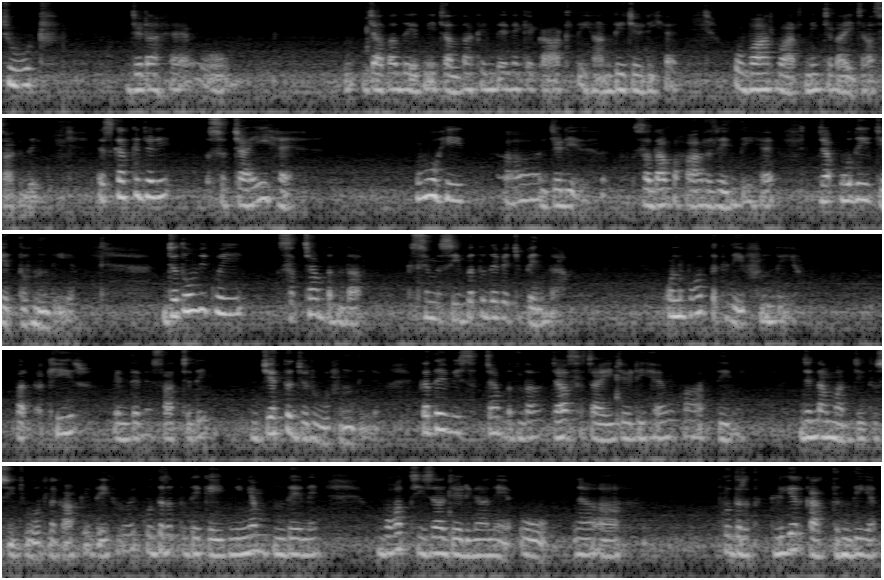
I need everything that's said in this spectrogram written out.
ਝੂਠ ਜਿਹੜਾ ਹੈ ਉਹ ਜ਼ਿਆਦਾ ਦੇਰ ਨਹੀਂ ਚੱਲਦਾ, ਕਹਿੰਦੇ ਨੇ ਕਿ ਕਾਠ ਦੀ ਹਾਂਡੀ ਜਿਹੜੀ ਹੈ ਉਹ ਵਾਰ-ਵਾਰ ਨਹੀਂ ਚੜਾਈ ਜਾ ਸਕਦੀ। ਇਸ ਕਰਕੇ ਜਿਹੜੀ ਸਚਾਈ ਹੈ, ਉਹ ਹੀ ਜਿਹੜੀ ਸਦਾ ਬਹਾਰ ਰਹਿੰਦੀ ਹੈ ਜਾਂ ਉਹਦੀ ਜਿੱਤ ਹੁੰਦੀ ਹੈ। ਜਦੋਂ ਵੀ ਕੋਈ ਸੱਚਾ ਬੰਦਾ ਕਿਸੇ ਮੁਸੀਬਤ ਦੇ ਵਿੱਚ ਪੈਂਦਾ, ਉਹਨੂੰ ਬਹੁਤ ਤਕਲੀਫ ਹੁੰਦੀ ਹੈ। ਪਰ ਅਖੀਰ ਕਹਿੰਦੇ ਨੇ ਸੱਚ ਦੀ ਜਿੱਤ ਜ਼ਰੂਰ ਹੁੰਦੀ ਹੈ। ਕਦੇ ਵੀ ਸੱਚਾ ਬੰਦਾ ਜਾਂ ਸਚਾਈ ਜਿਹੜੀ ਹੈ ਉਹ ਹਾਰਦੀ ਨਹੀਂ। ਜਿੰਨਾ ਮਰਜ਼ੀ ਤੁਸੀਂ ਜ਼ੋਰ ਲਗਾ ਕੇ ਦੇਖ ਲਓ, ਇਹ ਕੁਦਰਤ ਦੇ ਕਈ ਨਿਯਮ ਹੁੰਦੇ ਨੇ। ਬਹੁਤ ਚੀਜ਼ਾਂ ਜਿਹੜੀਆਂ ਨੇ ਉਹ ਕੁਦਰਤ ਕਲੀਅਰ ਕਰ ਦਿੰਦੀ ਆ।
